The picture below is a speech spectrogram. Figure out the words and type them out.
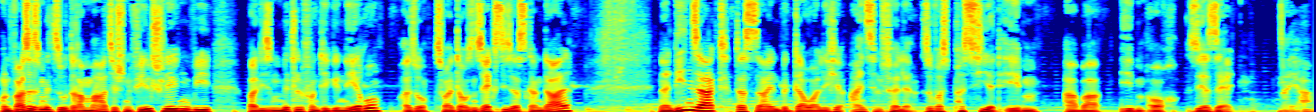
Und was ist mit so dramatischen Fehlschlägen wie bei diesem Mittel von Tegenero, also 2006 dieser Skandal? Nadine sagt, das seien bedauerliche Einzelfälle. Sowas passiert eben, aber eben auch sehr selten. Naja.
